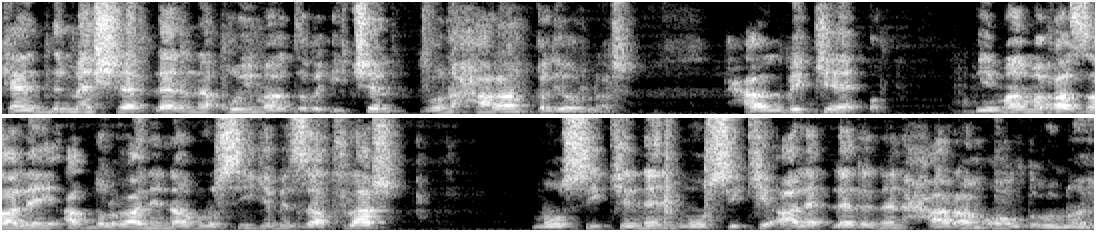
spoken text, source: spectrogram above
kendi meşreplerine uymadığı için bunu haram kılıyorlar. Halbuki İmam Gazali, Abdülgani Nablusi gibi zatlar musikinin, musiki aletlerinin haram olduğunu,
